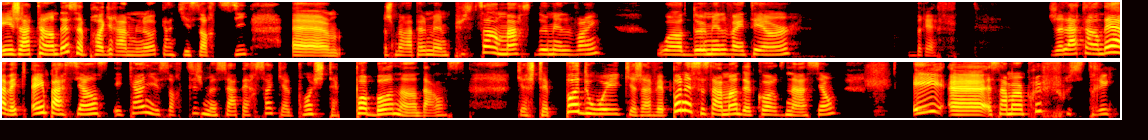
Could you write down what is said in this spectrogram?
Et j'attendais ce programme-là quand il est sorti. Euh, je me rappelle même plus, c'est en mars 2020 ou en 2021? Bref. Je l'attendais avec impatience et quand il est sorti, je me suis aperçue à quel point je n'étais pas bonne en danse, que je n'étais pas douée, que je n'avais pas nécessairement de coordination. Et euh, ça m'a un peu frustrée.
